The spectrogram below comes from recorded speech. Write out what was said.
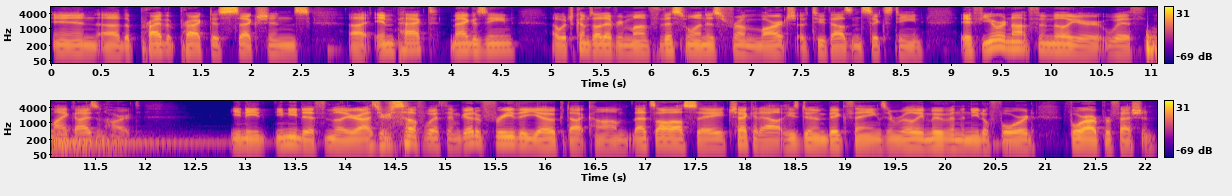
in uh, the private practice section's uh, Impact magazine, uh, which comes out every month. This one is from March of 2016. If you're not familiar with Mike Eisenhart, you need you need to familiarize yourself with him. Go to freetheyoke.com. That's all I'll say. Check it out. He's doing big things and really moving the needle forward for our profession.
